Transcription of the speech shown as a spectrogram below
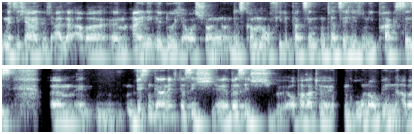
mit Sicherheit nicht alle, aber ähm, einige durchaus schon. Und es kommen auch viele Patienten tatsächlich in die Praxis, ähm, wissen gar nicht, dass ich, äh, dass ich Operateur in Gronau bin, aber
